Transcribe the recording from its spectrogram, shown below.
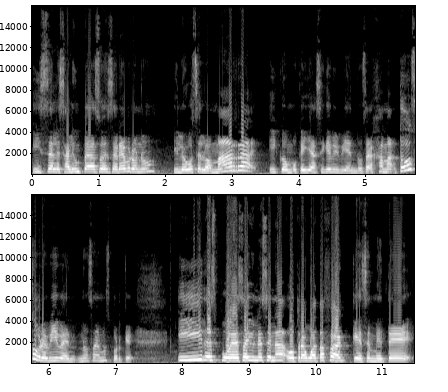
y se le sale un pedazo de cerebro, ¿no? y luego se lo amarra y como que ya sigue viviendo. O sea, jamás, todos sobreviven, no sabemos por qué. Y después hay una escena, otra WTF, que se mete,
